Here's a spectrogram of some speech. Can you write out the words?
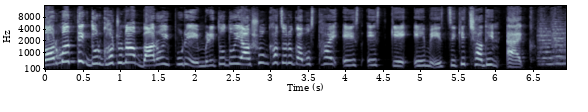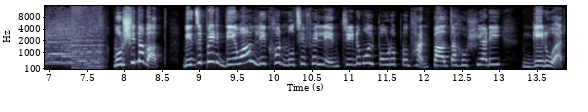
মর্মান্তিক দুর্ঘটনা বারুইপুরে মৃত দুই আশঙ্কাজনক অবস্থায় এস এস কে এম এ চিকিৎসাধীন এক। মুর্শিদাবাদ বিজেপির দেওয়াল লিখন মুছে ফেললেন তৃণমূল পৌর প্রধান পাল্টা হুঁশিয়ারি গেরুয়ার।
